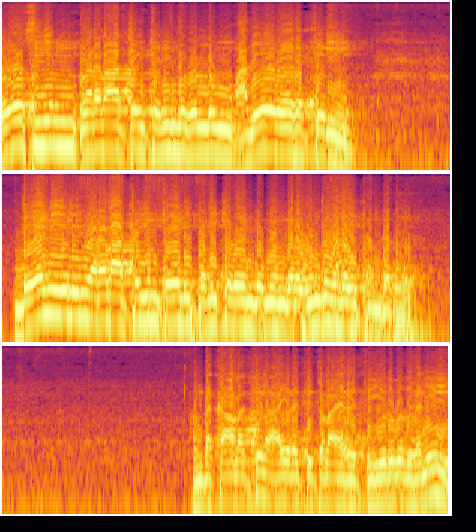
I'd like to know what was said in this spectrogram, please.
ரோசியின் வரலாற்றை தெரிந்து கொள்ளும் அதே வேகத்தில் டேனியலின் வரலாற்றையும் தேடி படிக்க வேண்டும் என்கிற உந்துதலை தந்தது. அந்த காலத்தில் ஆயிரத்தி தொள்ளாயிரத்தி இருபதுகளில்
